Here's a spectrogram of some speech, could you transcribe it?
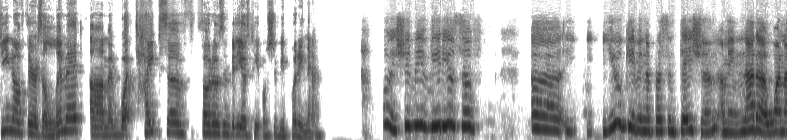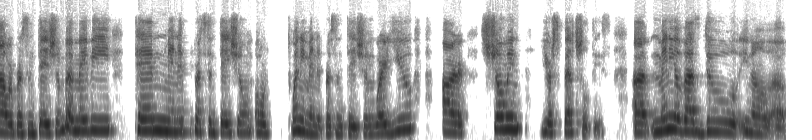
Do you know if there's a limit um, and what types of photos and videos people should be putting there? Oh, it should be videos of uh, y- y- you giving a presentation. I mean, not a one hour presentation, but maybe 10 minute presentation or 20 minute presentation where you are showing your specialties. Uh, many of us do, you know, uh,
